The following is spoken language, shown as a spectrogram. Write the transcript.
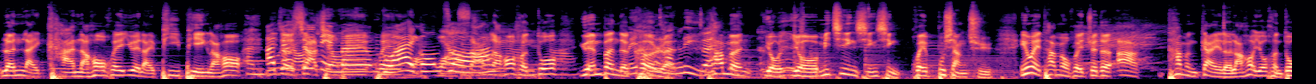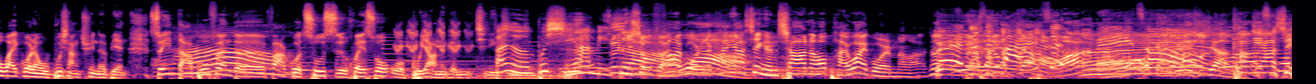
人来看，然后会越来批评，然后你的价钱会会往上，然后很多原本的客人，他们有有米其林。星星会不想去，因为他们会觉得啊，他们盖了，然后有很多外国人，我不想去那边，所以大部分的法国厨师会说我不要那个米其林。反正不稀罕米其林。所以你说法国人的抗压性很差，然后排外国人嘛嘛？对，就是排是没错，抗压性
